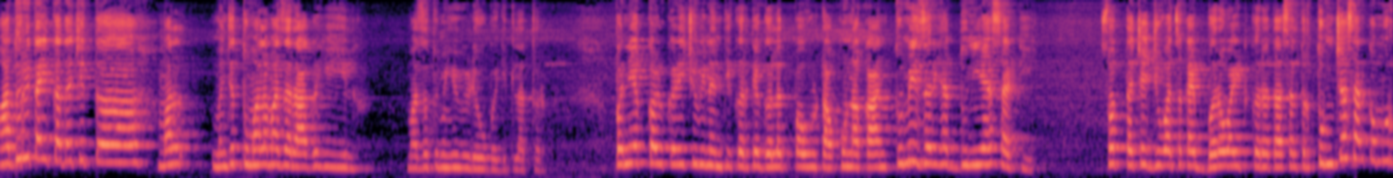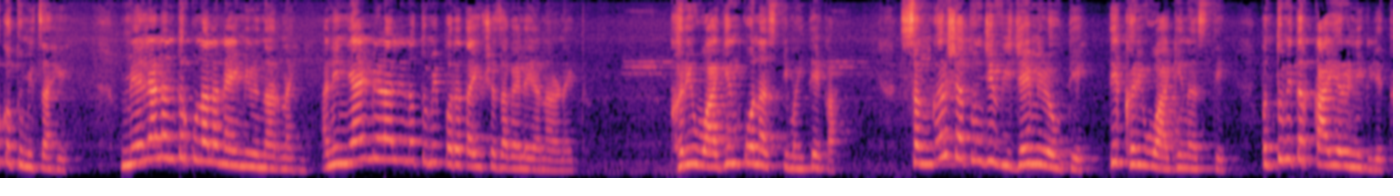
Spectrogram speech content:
माधुरीताई कदाचित मला म्हणजे तुम्हाला माझा राग येईल. माझा तुम्ही ही व्हिडिओ बघितला तर. पण एक कळकळीची विनंती करते गलत पाऊल टाकू नका. आणि तुम्ही जर ह्या दुनियासाठी स्वतःच्या जीवाचं काही बरं वाईट करत असाल तर तुमच्यासारखं मूर्ख तुम्हीच आहे. मेल्यानंतर कुणाला न्याय मिळणार नाही. आणि न्याय मिळाल्यानं तुम्ही परत आयुष्य जगायला येणार नाहीत. खरी वाघीण कोण असती आहे का? संघर्षातून जी विजय मिळवते ती खरी वागीन असते. पण तुम्ही तर कायर निघलेत.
